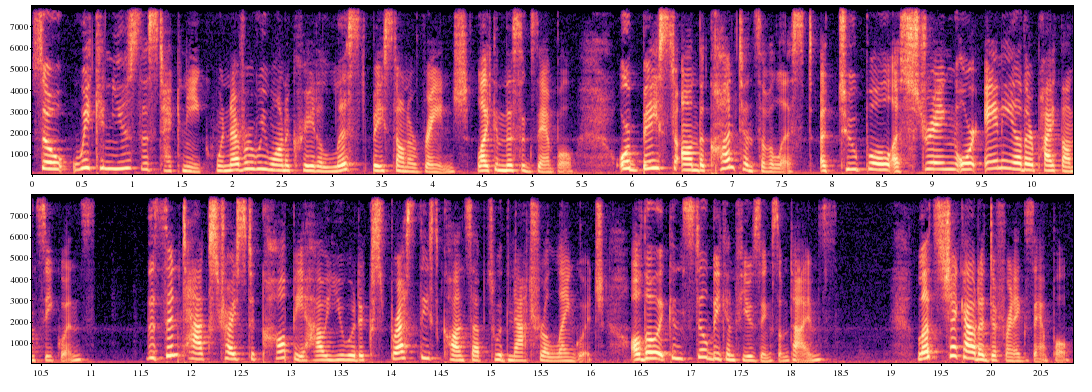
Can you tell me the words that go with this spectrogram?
So we can use this technique whenever we want to create a list based on a range, like in this example, or based on the contents of a list, a tuple, a string, or any other Python sequence. The syntax tries to copy how you would express these concepts with natural language, although it can still be confusing sometimes. Let's check out a different example.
